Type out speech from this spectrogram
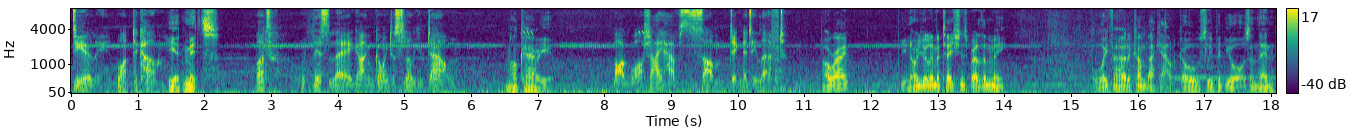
dearly want to come. He admits. But with this leg, I'm going to slow you down. I'll carry you. Bogwash, I have some dignity left. All right. You know your limitations better than me. We'll wait for her to come back out. Go sleep at yours, and then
